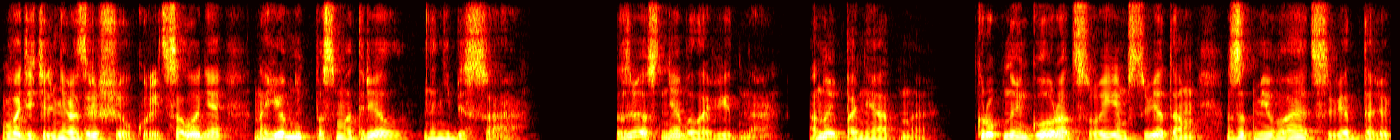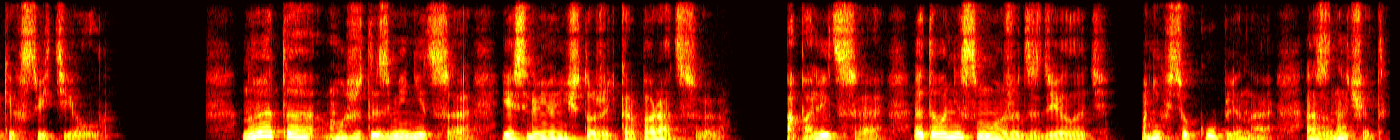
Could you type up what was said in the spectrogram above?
водитель не разрешил курить в салоне, наемник посмотрел на небеса. Звезд не было видно, оно и понятно. Крупный город своим светом затмевает свет далеких светил. Но это может измениться, если не уничтожить корпорацию. А полиция этого не сможет сделать. У них все куплено, а значит,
